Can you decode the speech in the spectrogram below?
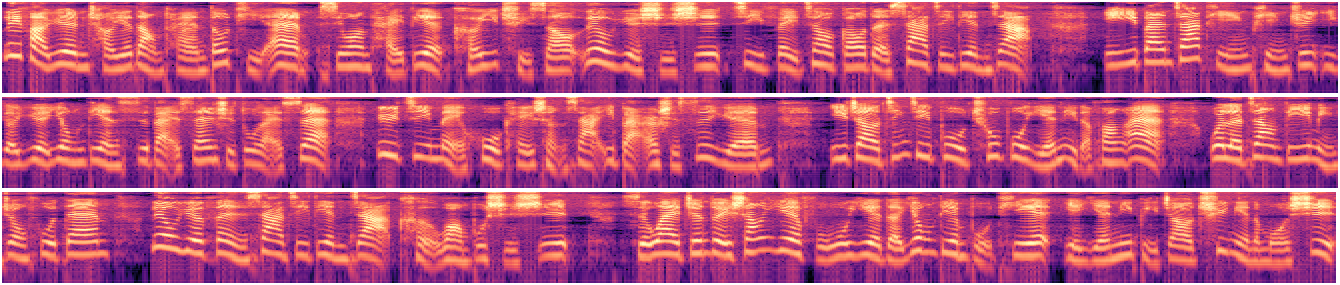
立法院朝野党团都提案，希望台电可以取消六月实施计费较高的夏季电价。以一般家庭平均一个月用电四百三十度来算，预计每户可以省下一百二十四元。依照经济部初步研拟的方案，为了降低民众负担，六月份夏季电价可望不实施。此外，针对商业服务业的用电补补贴，也严厉比照去年的模式，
